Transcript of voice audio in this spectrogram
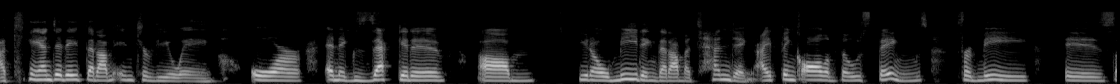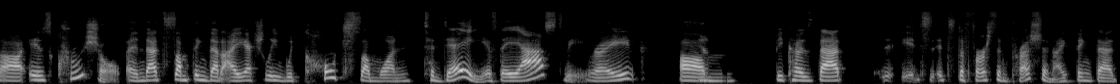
a candidate that I'm interviewing or an executive, um, you know, meeting that I'm attending. I think all of those things for me is uh, is crucial, and that's something that I actually would coach someone today if they asked me, right? Um, yeah. Because that it's it's the first impression. I think that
